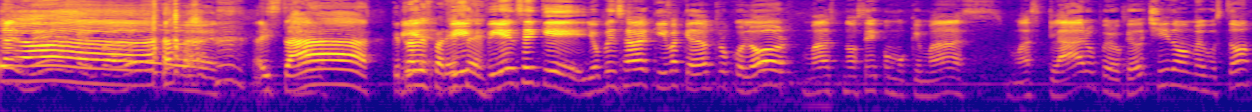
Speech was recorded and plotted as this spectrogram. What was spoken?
tan Ah. Ahí está. ¿Qué tal les parece? fí- Fíjense que yo pensaba que iba a quedar otro color, más, no sé, como que más, más claro, pero quedó chido, me gustó.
